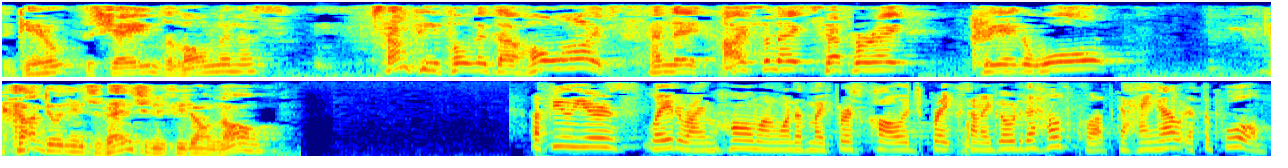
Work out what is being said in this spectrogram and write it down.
The guilt, the shame, the loneliness. Some people live their whole lives and they isolate, separate, create a wall. You can't do an intervention if you don't know. A few years later, I'm home on one of my first college breaks and I go to the health club to hang out at the pool.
